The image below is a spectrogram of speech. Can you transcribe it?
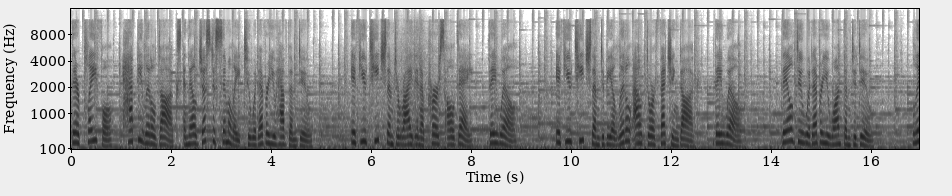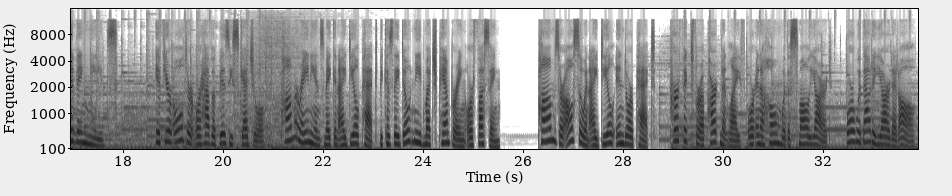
They're playful, happy little dogs and they'll just assimilate to whatever you have them do. If you teach them to ride in a purse all day, they will. If you teach them to be a little outdoor fetching dog, they will. They'll do whatever you want them to do. Living needs. If you're older or have a busy schedule, Pomeranians make an ideal pet because they don't need much pampering or fussing. Poms are also an ideal indoor pet, perfect for apartment life or in a home with a small yard, or without a yard at all.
